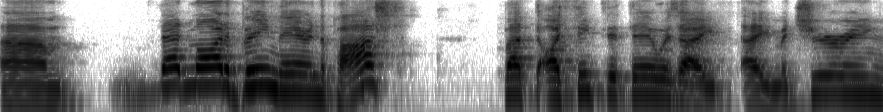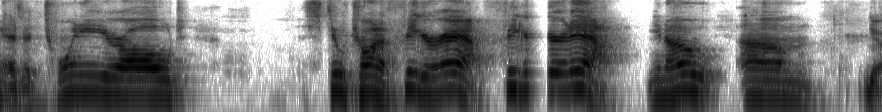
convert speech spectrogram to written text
Um, that might have been there in the past, but I think that there was a a maturing as a twenty year old still trying to figure out, figure it out. You know, um, yeah.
